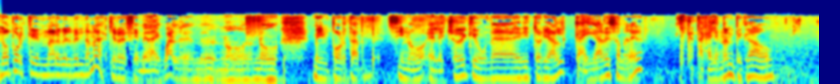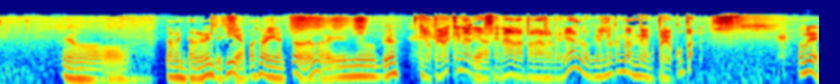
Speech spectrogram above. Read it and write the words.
no porque Marvel venda más, quiero decir, me da igual, eh, no, no me importa, sino el hecho de que una editorial caiga de esa manera, que está cayendo en picado. Pero lamentablemente sí, a paso llegan todo, ¿eh? Es lo peor. Y lo peor es que nadie hace nada para remediarlo, que es lo que más me preocupa. Hombre,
